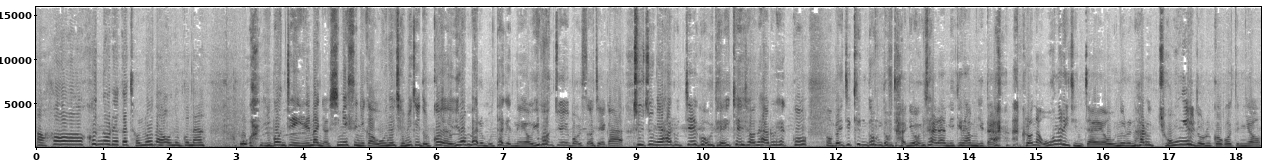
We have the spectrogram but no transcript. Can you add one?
아하 콧노래가 절로 나오는구나 오, 이번 주에 일만 열심히 했으니까 오늘 재밌게 놀 거예요. 이런 말은 못 하겠네요. 이번 주에 벌써 제가 주중에 하루 째고 daycation 하루 했고 어, Magic Kingdom도 다녀온 사람이긴 합니다. 그러나 오늘이 진짜예요. 오늘은 하루 종일 놀 거거든요.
